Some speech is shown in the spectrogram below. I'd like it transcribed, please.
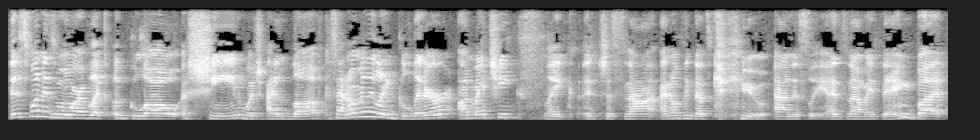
This one is more of like a glow, a sheen, which I love because I don't really like glitter on my cheeks. Like, it's just not, I don't think that's cute, honestly. It's not my thing, but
